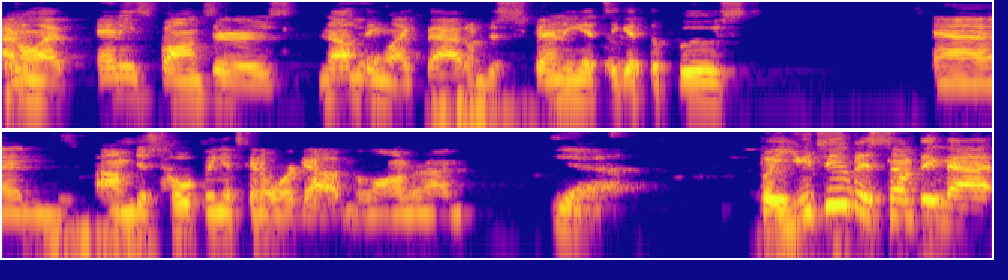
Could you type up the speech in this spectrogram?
I don't have any sponsors, nothing like that. I'm just spending it to get the boost and I'm just hoping it's going to work out in the long run. Yeah. But YouTube is something that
